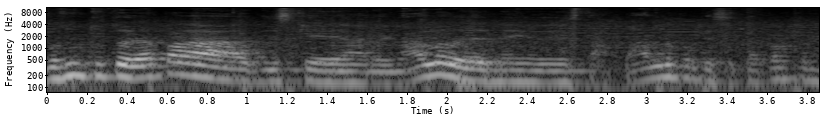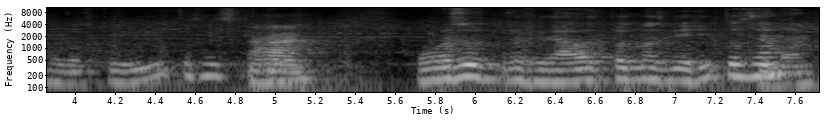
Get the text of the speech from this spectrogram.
puse un tutorial para dizque, arreglarlo, de medio destaparlo, porque se tapan como los tubitos. Es que, Ajá. Como esos refrigeradores pues más viejitos, ¿eh? Simón.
